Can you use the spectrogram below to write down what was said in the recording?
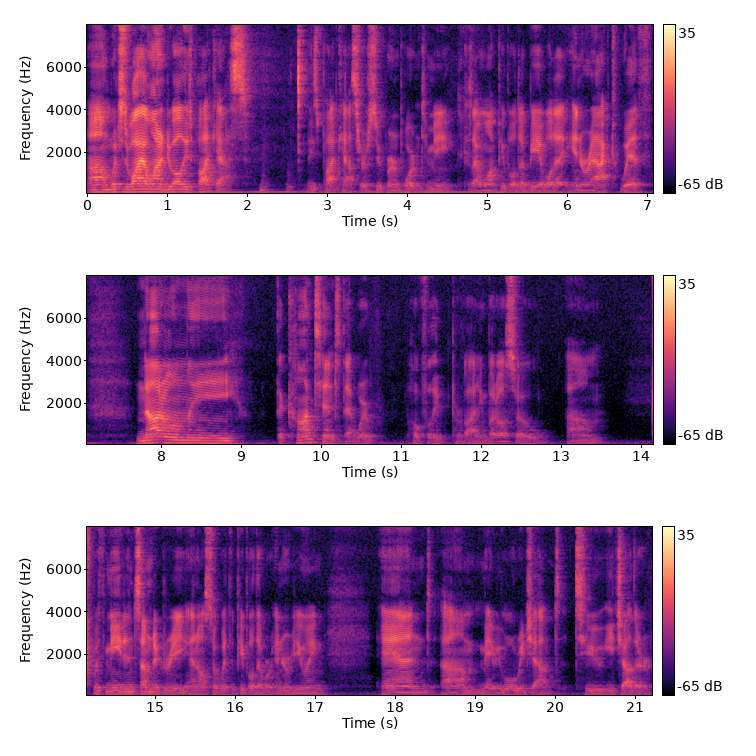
Um, which is why I want to do all these podcasts. These podcasts are super important to me because I want people to be able to interact with not only the content that we're hopefully providing, but also um, with me in some degree and also with the people that we're interviewing. And um, maybe we'll reach out to each other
